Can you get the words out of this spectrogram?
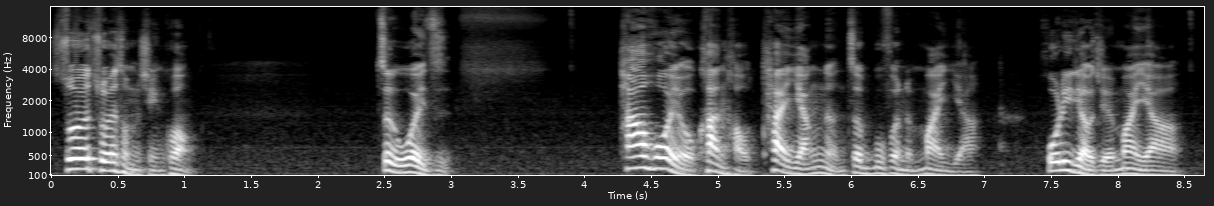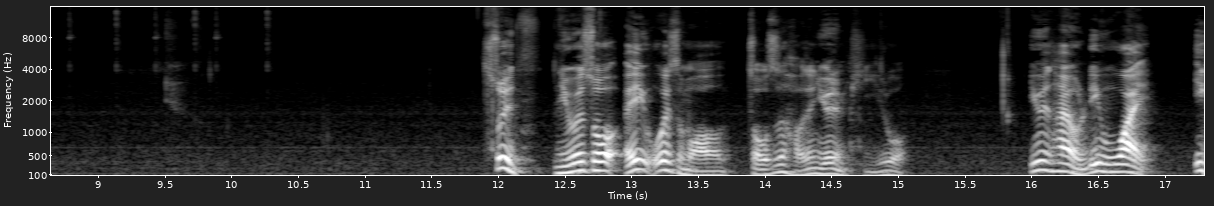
所以出现什么情况？这个位置，它会有看好太阳能这部分的卖压，获利了结卖压，所以你会说，哎，为什么走势好像有点疲弱？因为它有另外一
